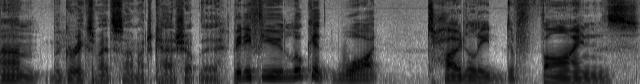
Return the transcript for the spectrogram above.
Um, The Greeks made so much cash up there. but if you look at what totally defines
